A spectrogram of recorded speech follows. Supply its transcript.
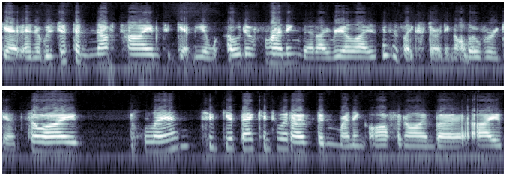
get. And it was just enough time to get me out of running that I realized this is like starting all over again. So I plan to get back into it. I've been running off and on, but I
